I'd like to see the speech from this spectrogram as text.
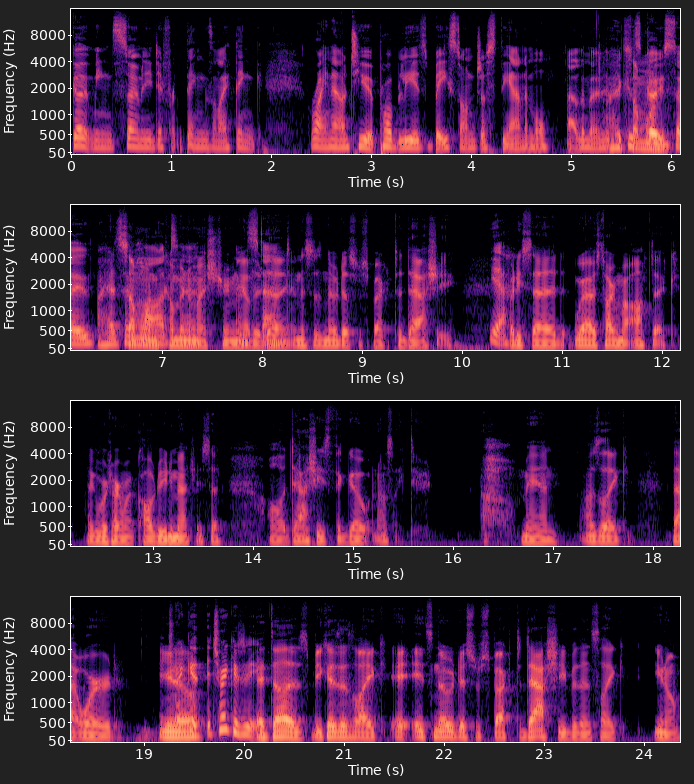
goat means so many different things. And I think right now to you, it probably is based on just the animal at the moment because someone- goat's so. I had so someone come into my stream the other day, and this is no disrespect to Dashy, Yeah. but he said, "Well, I was talking about Optic, like we were talking about Call of Duty match." And he said, "Oh, Dashy's the goat," and I was like, "Dude, oh man," I was like, "That word, you know." Trigger- it triggers you. It does because it's like it, it's no disrespect to Dashy, but then it's like you know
